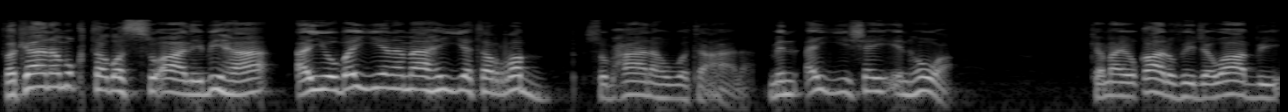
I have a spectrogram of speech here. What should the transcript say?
فكان مقتضى السؤال بها أن يبين ماهية الرب سبحانه وتعالى من أي شيء هو كما يقال في جواب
